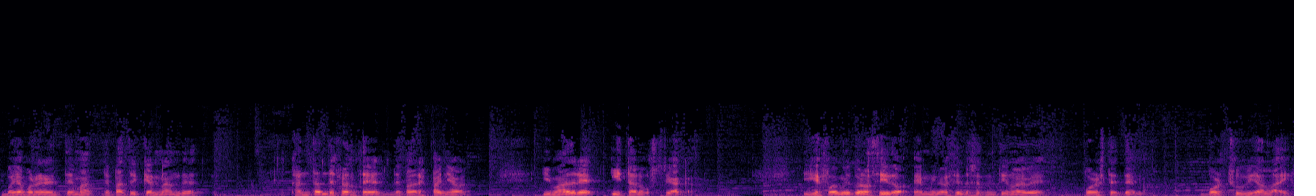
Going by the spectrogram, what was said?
voy a poner el tema de Patrick Hernández, cantante francés de padre español y madre ítalo-austriaca, y que fue muy conocido en 1979 por este tema, Born to Be Alive.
